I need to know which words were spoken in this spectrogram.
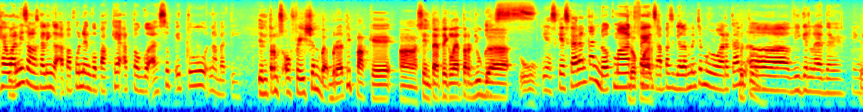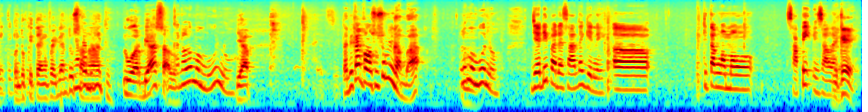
hewani sama sekali nggak apa pun yang gue pakai atau gue asup itu nabati In terms of fashion, Mbak, berarti pakai uh, synthetic leather juga. Oh. yes kayak sekarang kan Dogmart, Dogmart. Vans apa segala macam mengeluarkan eh, vegan leather yang gitu gitu Untuk kita yang vegan tuh Nyampe sangat begitu? luar biasa loh. karena lo membunuh Yap. Tapi kan kalau susu enggak, Mbak. lo membunuh jadi pada saatnya gini eh, kita ngomong sapi misalnya Oke.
